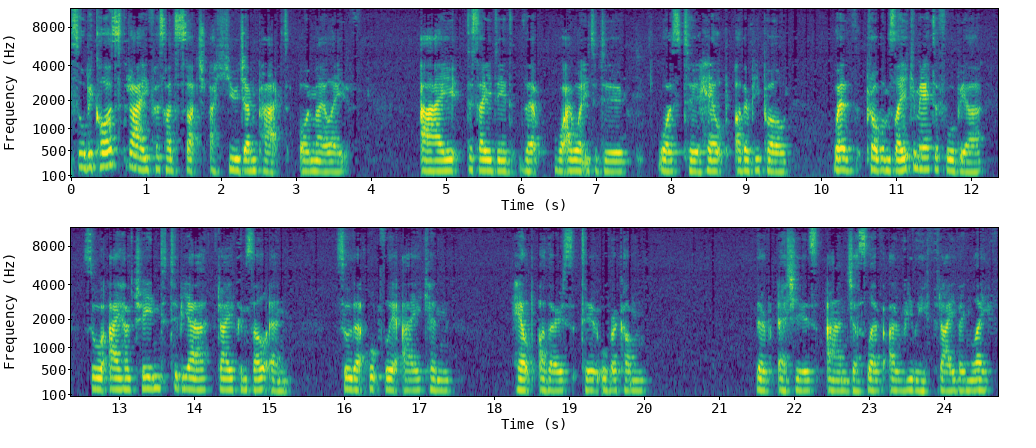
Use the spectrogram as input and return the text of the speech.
So because Thrive has had such a huge impact on my life, I decided that what I wanted to do was to help other people with problems like emetophobia. So I have trained to be a Thrive consultant so that hopefully I can help others to overcome their issues and just live a really thriving life.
